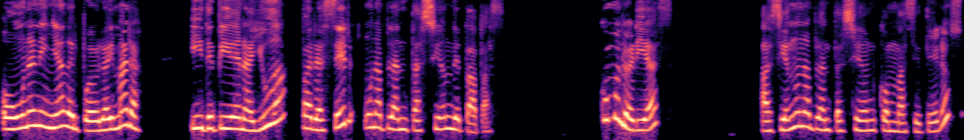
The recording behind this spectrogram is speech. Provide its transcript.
o una niña del pueblo aymara y te piden ayuda para hacer una plantación de papas. ¿Cómo lo harías? ¿Haciendo una plantación con maceteros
